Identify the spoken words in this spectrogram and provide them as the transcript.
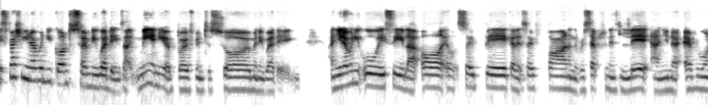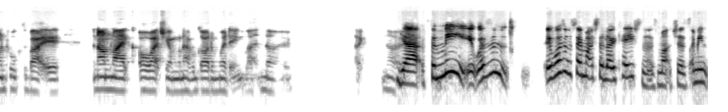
especially you know when you've gone to so many weddings. Like me and you have both been to so many weddings, and you know when you always see like, oh, it was so big and it's so fun, and the reception is lit, and you know everyone talks about it, and I'm like, oh, actually, I'm gonna have a garden wedding. Like, no, like no. yeah for me it wasn't it wasn't so much the location as much as i mean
